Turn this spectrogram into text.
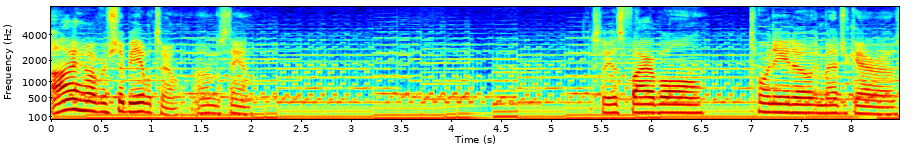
I, however, should be able to. I understand. So he has Fireball, Tornado, and Magic Arrows.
